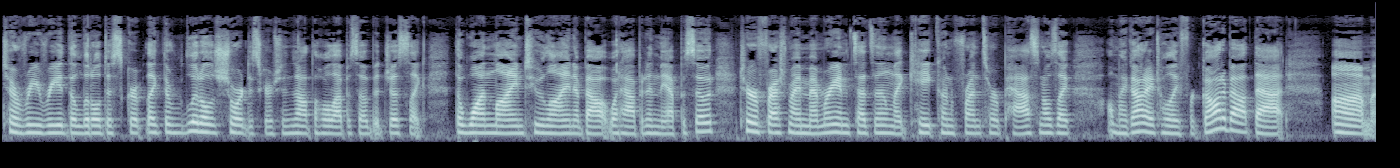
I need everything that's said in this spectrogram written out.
to reread the little descript like the little short descriptions, not the whole episode, but just like the one line, two line about what happened in the episode to refresh my memory and it said something like Kate confronts her past and I was like, "Oh my god, I totally forgot about that." Um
